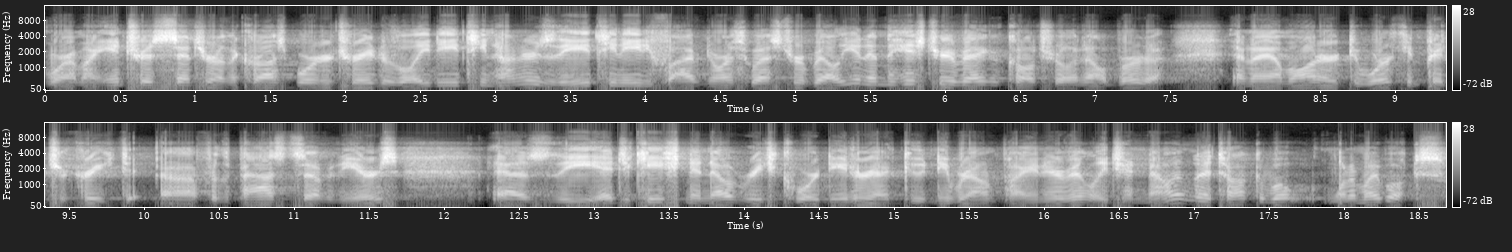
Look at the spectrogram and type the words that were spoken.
where my interests center on the cross-border trade of the late 1800s, the 1885 Northwest Rebellion, and the history of agriculture in Alberta. And I am honored to work in Pincher Creek uh, for the past seven years as the Education and Outreach Coordinator at Kootenai Brown Pioneer Village. And now I'm going to talk about one of my books.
